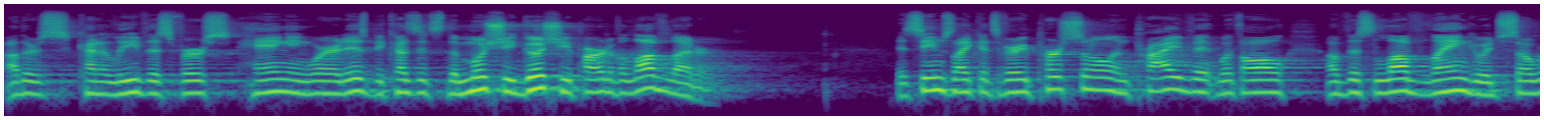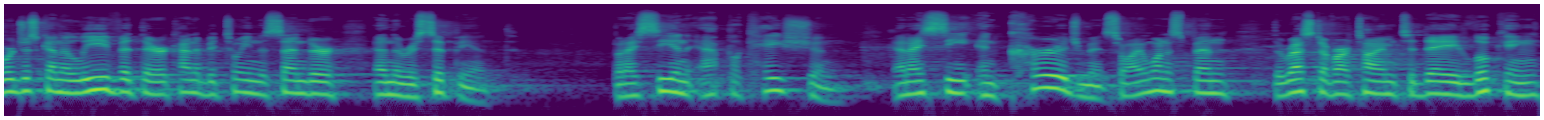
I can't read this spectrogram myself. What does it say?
Others kind of leave this verse hanging where it is because it's the mushy gushy part of a love letter. It seems like it's very personal and private with all of this love language, so we're just going to leave it there kind of between the sender and the recipient. But I see an application and I see encouragement. So I want to spend the rest of our time today looking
